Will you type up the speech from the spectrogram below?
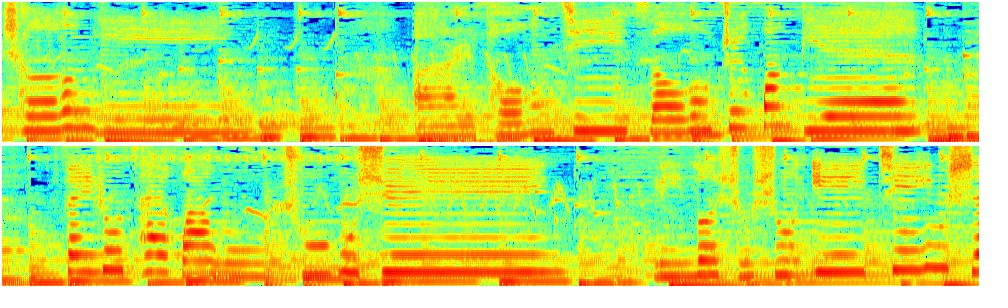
成阴。儿童急走追黄蝶，飞入菜花无处寻。篱落疏疏一径深。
